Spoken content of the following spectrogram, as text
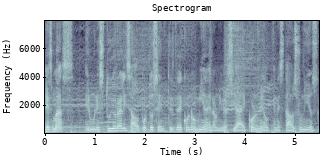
Es más, en un estudio realizado por docentes de economía de la Universidad de Cornell en Estados Unidos,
